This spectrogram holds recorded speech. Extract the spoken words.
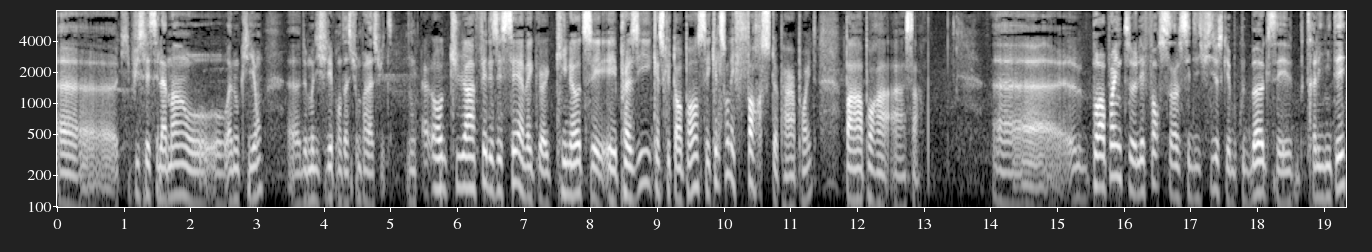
euh, qui puissent laisser la main à nos clients euh, de modifier les présentations par la suite. Alors, tu as fait des essais avec euh, Keynote et, Prezi. Qu'est-ce que tu en penses et quelles sont les forces de PowerPoint par rapport à ça? Euh, PowerPoint, les forces, c'est difficile parce qu'il y a beaucoup de bugs, c'est très limité.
